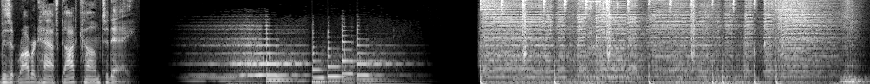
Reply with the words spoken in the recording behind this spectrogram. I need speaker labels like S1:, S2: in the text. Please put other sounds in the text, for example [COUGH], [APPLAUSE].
S1: Visit RobertHalf.com today.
